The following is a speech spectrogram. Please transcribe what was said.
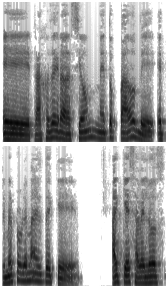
eh, trabajos de graduación, me he topado de, el primer problema es de que hay que saberlos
